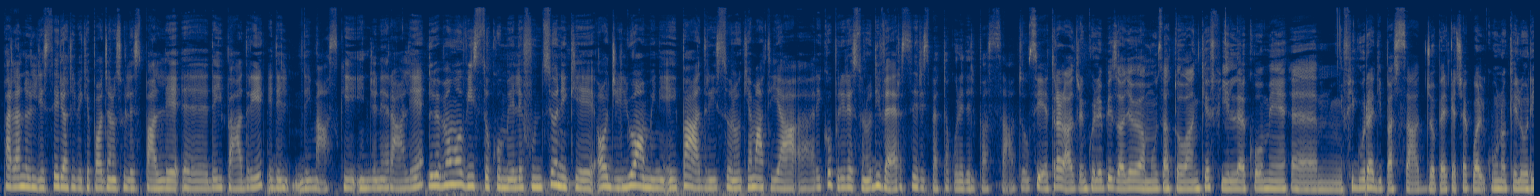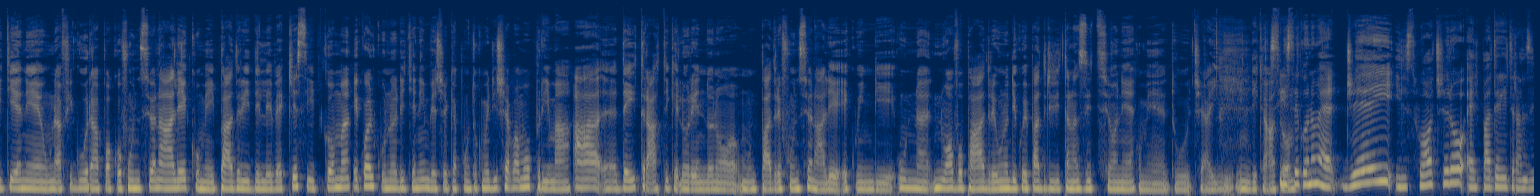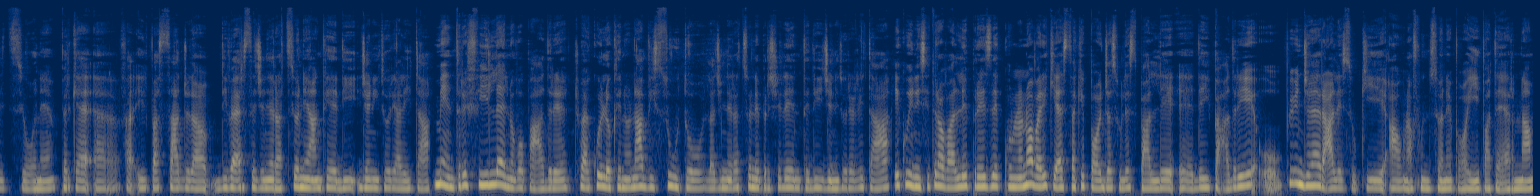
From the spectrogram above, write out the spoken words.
parlando degli stereotipi che poggiano sulle spalle eh, dei padri e dei, dei maschi in generale, dove abbiamo visto come le funzioni che oggi gli uomini e i padri sono chiamati a, a ricoprire sono diverse rispetto a quelle del passato. Sì, e tra l'altro in quell'episodio avevamo usato anche Phil come ehm, figura di passaggio, perché c'è qualcuno che lo ritiene una figura poco funzionale come i padri delle vecchie sitcom e qualcuno ritiene invece che appunto come dicevamo prima ha eh, dei tratti che lo rendono un padre funzionale e quindi un nuovo padre, uno di quei padri di transizione come tu ci hai indicato. Sì, secondo me Jay, il suocero, è il padre di transizione perché eh, fa il passaggio da diverse generazioni anche di genitorialità, mentre Phil è il nuovo padre, cioè quello che non ha vissuto la generazione precedente di genitorialità e quindi si trova alle prese con una nuova richiesta che poggia sulle spalle eh, dei padri o più in generale su chi ha una funzione poi paterna.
